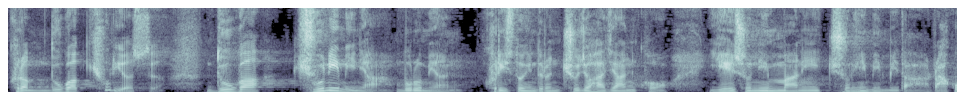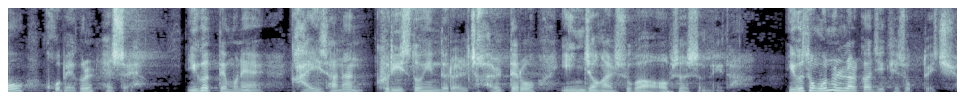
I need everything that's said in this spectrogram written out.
그럼 누가 Κύριος, 누가 주님이냐 물으면 그리스도인들은 주저하지 않고 예수님만이 주님입니다. 라고 고백을 했어요. 이것 때문에 가이사는 그리스도인들을 절대로 인정할 수가 없었습니다. 이것은 오늘날까지 계속되지요.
